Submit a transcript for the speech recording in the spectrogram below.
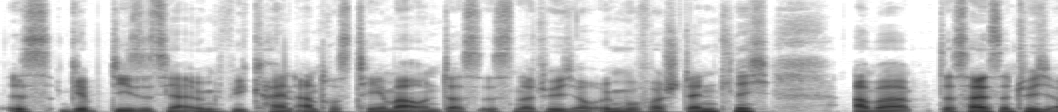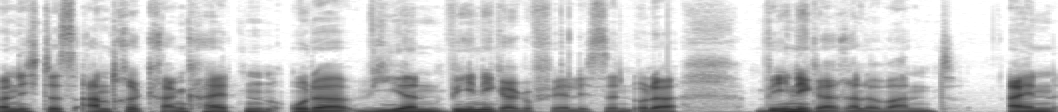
Es gibt dieses Jahr irgendwie kein anderes Thema und das ist natürlich auch irgendwo verständlich. Aber das heißt natürlich auch nicht, dass andere Krankheiten oder Viren weniger gefährlich sind oder weniger relevant ein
